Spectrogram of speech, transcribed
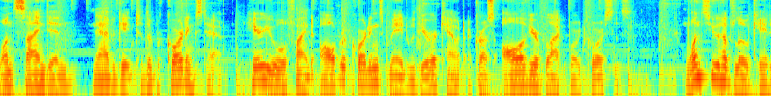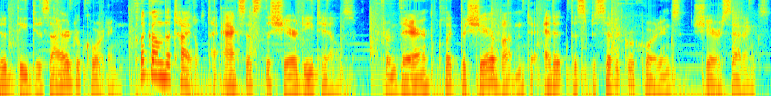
Once signed in, navigate to the Recordings tab. Here you will find all recordings made with your account across all of your Blackboard courses. Once you have located the desired recording, click on the title to access the share details. From there, click the Share button to edit the specific recording's share settings.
